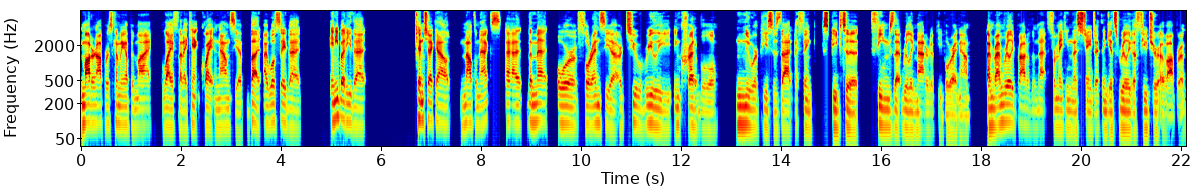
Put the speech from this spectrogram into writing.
modern operas coming up in my life that I can't quite announce yet, but I will say that anybody that can check out Malcolm X at the Met or Florencia are two really incredible newer pieces that I think speak to themes that really matter to people right now. I'm, I'm really proud of the Met for making this change. I think it's really the future of opera.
